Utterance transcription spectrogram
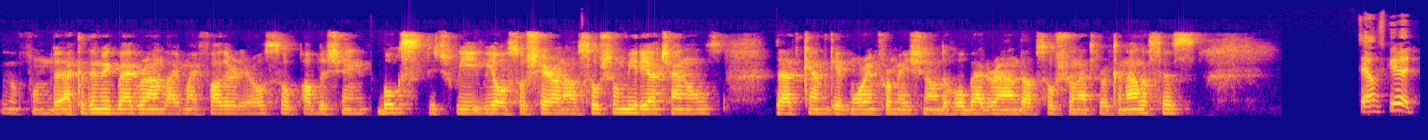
you know, from the academic background, like my father, they're also publishing books, which we, we also share on our social media channels that can give more information on the whole background of social network analysis. Sounds good.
